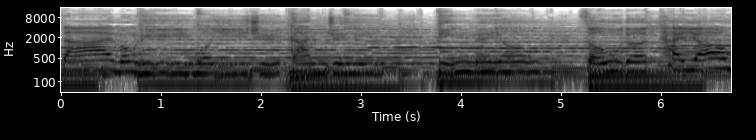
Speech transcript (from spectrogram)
在梦里，我一直感觉你。并没有走得太遥远。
